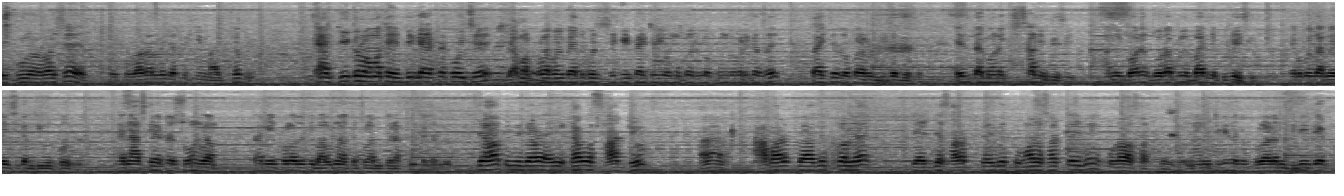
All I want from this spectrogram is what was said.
এই বুড়া বয়সে এই পোলাটার লেগে তুই কি মাইক খাবি? হ্যাঁ কি করব? আমাকে এদিকে একটা কইছে যে আমার পোলা বাড়ি ব্যথা করে শিখে খাইছে? ওই অমুকের লোক বাড়ির কাছে চাইছে লোকের আমি বিচার দিয়েছে এদিকে আমি অনেক শালিম দিয়েছি আমি ঘরে জোড়া করে বাইরে বুঝেছি এবার কইছে আমি এই শিকাম জীবন করব। এখন আজকে একটা শুনলাম আমি এই পোলা যদি ভালো না হতো পোলা আমি তো রাখতে টাকা দেখো তুমি এখানে সার দিও। হ্যাঁ আবার বেড়াতে করলে যে যে সারতে হইবে তোমারও সারতে হইবে ওরাও সারতে হইবে। আমি ঠিক আছে আমি পোলাটা আমি দিদি দেখব।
